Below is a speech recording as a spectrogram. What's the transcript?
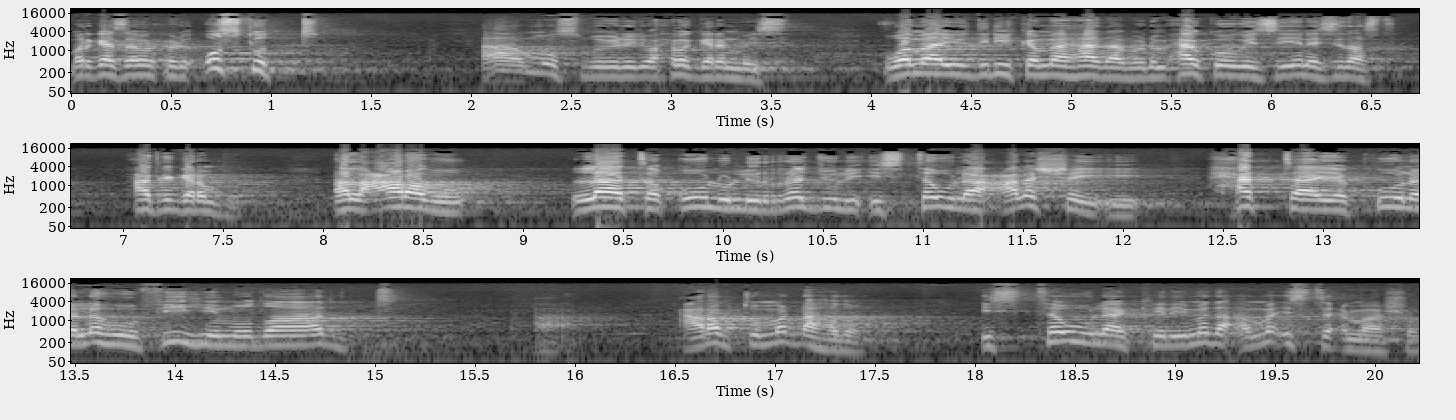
Markaasaa wuxuu yidhi uskut. Aamus buu yidhi waxba garan mayse wamaa yudriika maa haada buu maxaa ku ogeysay inay sidaas tahay? Maxaad ka garan buuri alcarabu laa taquulu lilrajuli istawlaa cala shayi xataa yakuuna lahu fiihi mudaad. Carabtu ma dhahdo istawlaa kelimada ama isticmaasho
